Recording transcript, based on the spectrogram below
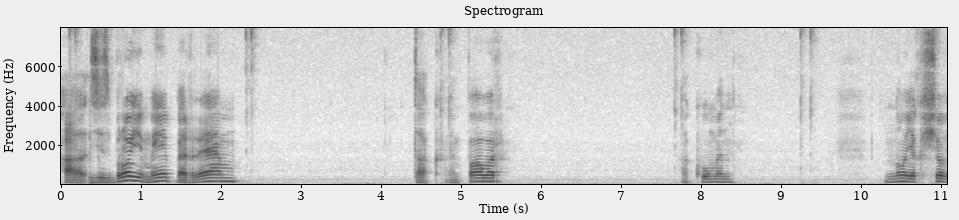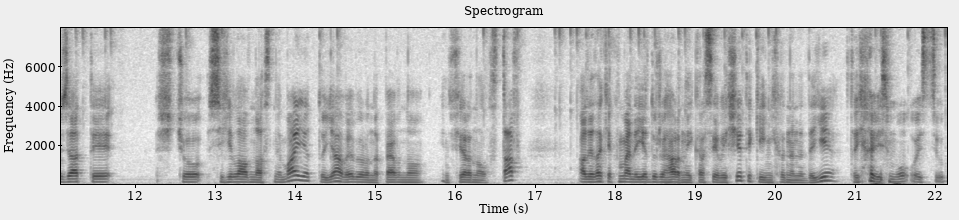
А зі зброї ми беремо. Так, Empower. Акумен. Ну, якщо взяти, що Сігіла в нас немає, то я виберу, напевно, Infernal Staff. Але так як в мене є дуже гарний красивий щит, який ніхрена не дає, то я візьму ось цю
